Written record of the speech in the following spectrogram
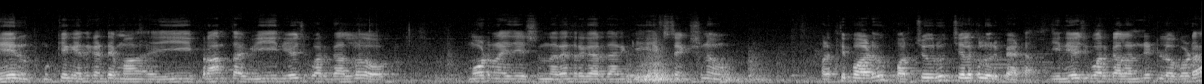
నేను ముఖ్యంగా ఎందుకంటే మా ఈ ప్రాంత ఈ నియోజకవర్గాల్లో మోడర్నైజేషన్ నరేంద్ర గారు దానికి ఎక్స్టెన్షను ప్రత్తిపాడు పర్చూరు చిలకలూరిపేట. ఈ నియోజకవర్గాలన్నింటిలో కూడా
